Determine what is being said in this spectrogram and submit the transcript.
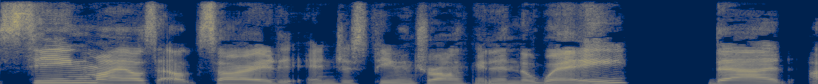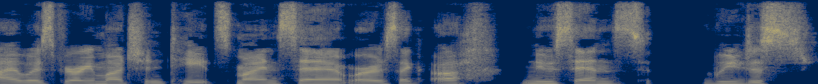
seeing Miles outside and just being drunk and in the way, that I was very much in Tate's mindset where it's like, ugh, nuisance. We just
